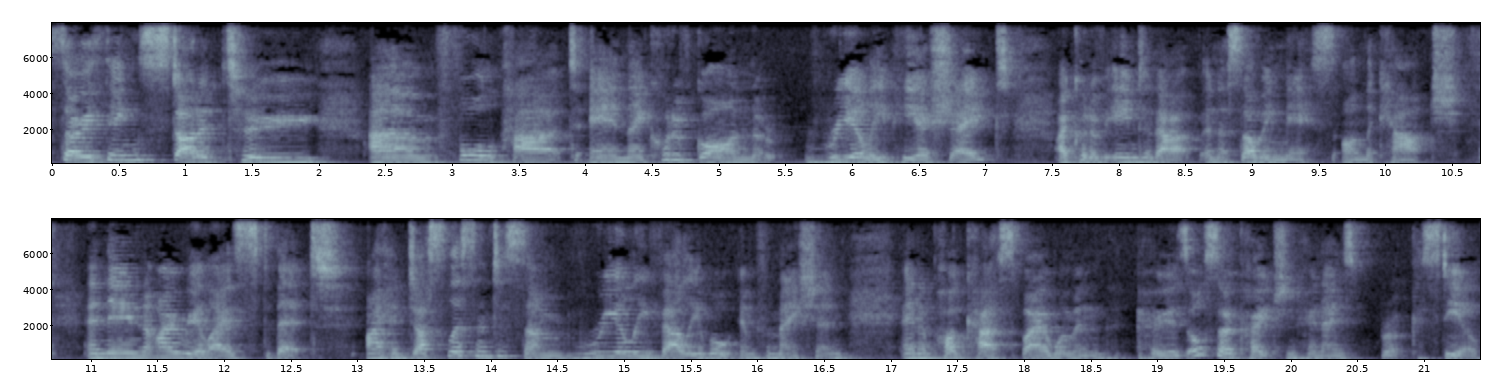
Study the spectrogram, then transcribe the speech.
So things started to um, fall apart and they could have gone really pear shaped. I could have ended up in a sobbing mess on the couch. And then I realized that I had just listened to some really valuable information in a podcast by a woman who is also a coach, and her name's Brooke Castillo.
